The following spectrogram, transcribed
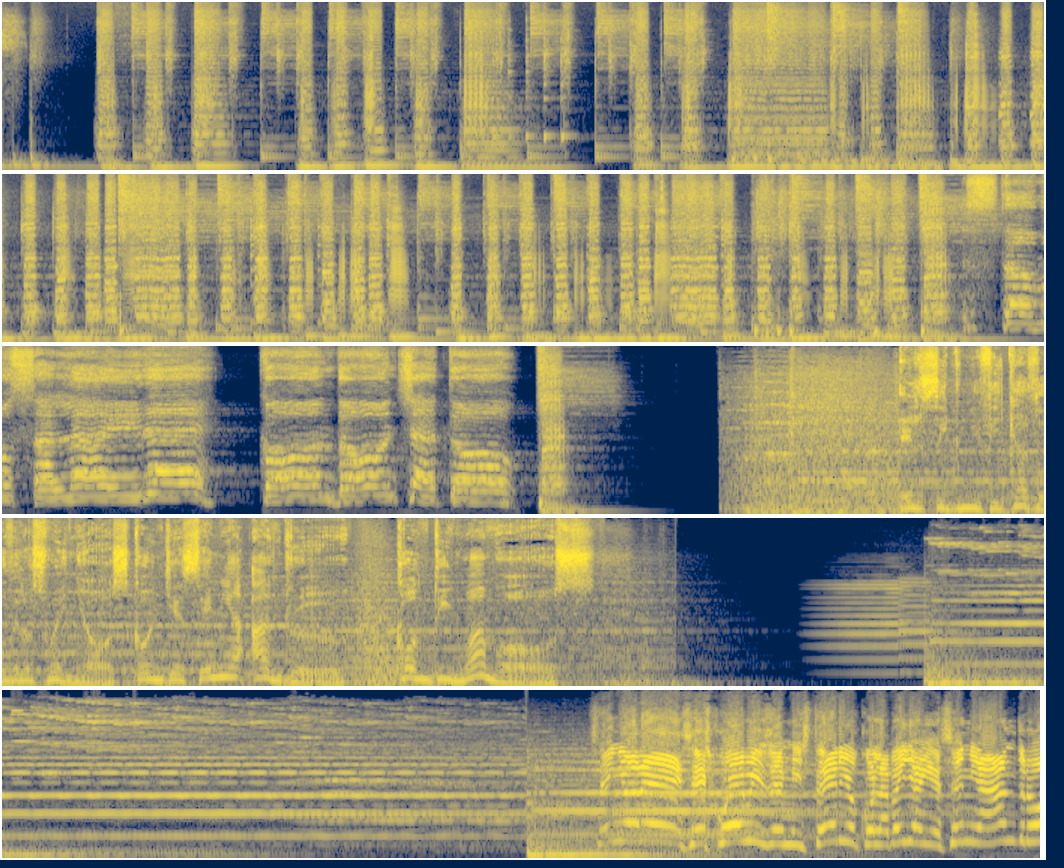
El significado de los sueños con Yesenia Andrew. Continuamos. Señores, es jueves de misterio con la bella Yesenia Andro.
